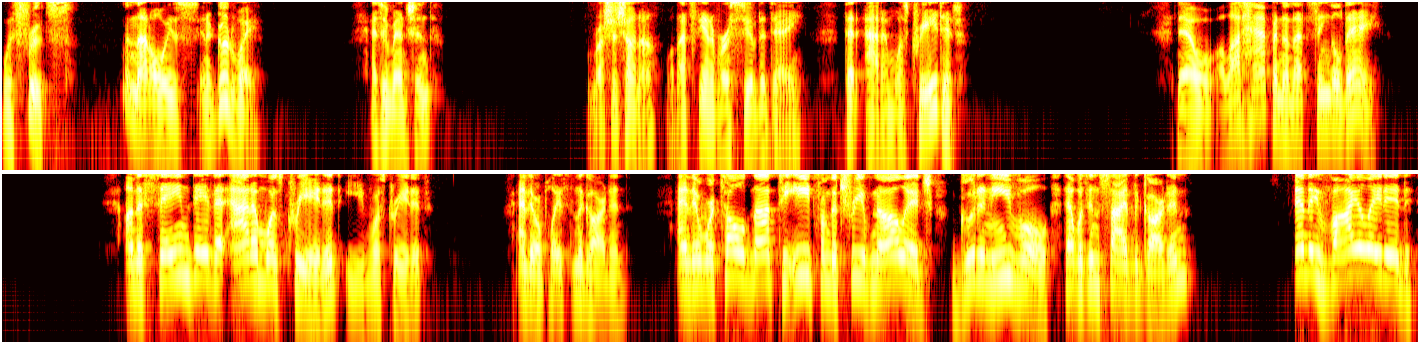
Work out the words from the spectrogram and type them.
with fruits and not always in a good way. As we mentioned, Rosh Hashanah, well, that's the anniversary of the day that Adam was created. Now, a lot happened on that single day. On the same day that Adam was created, Eve was created, and they were placed in the garden, and they were told not to eat from the tree of knowledge, good and evil, that was inside the garden. And they violated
